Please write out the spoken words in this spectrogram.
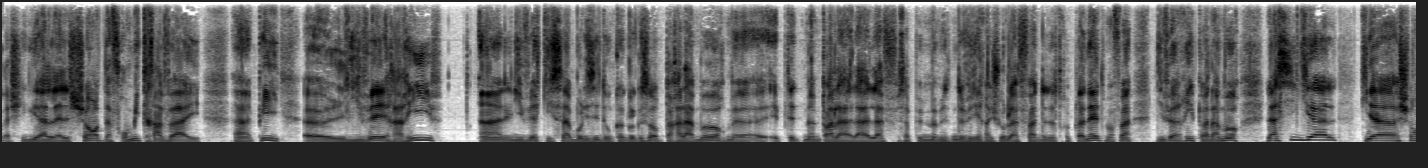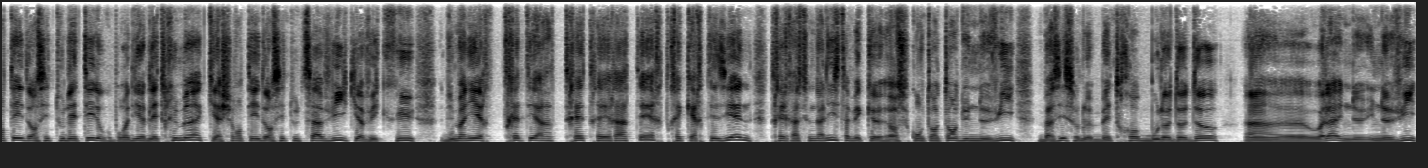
la cigale, elle chante, la fourmi travaille. Hein. Puis euh, l'hiver arrive. Hein, l'hiver qui symbolisait donc en quelque sorte par la mort, mais et peut-être même par la, la, la, ça peut même devenir un jour la fin de notre planète, mais enfin l'hiver arrive par la mort. La cigale qui a chanté et dansé tout l'été, donc on pourrait dire l'être humain qui a chanté et dansé toute sa vie, qui a vécu d'une manière très très très très terre, très cartésienne, très rationaliste, avec euh, en se contentant d'une vie basée sur le métro boulot dodo, hein, euh, voilà une, une vie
